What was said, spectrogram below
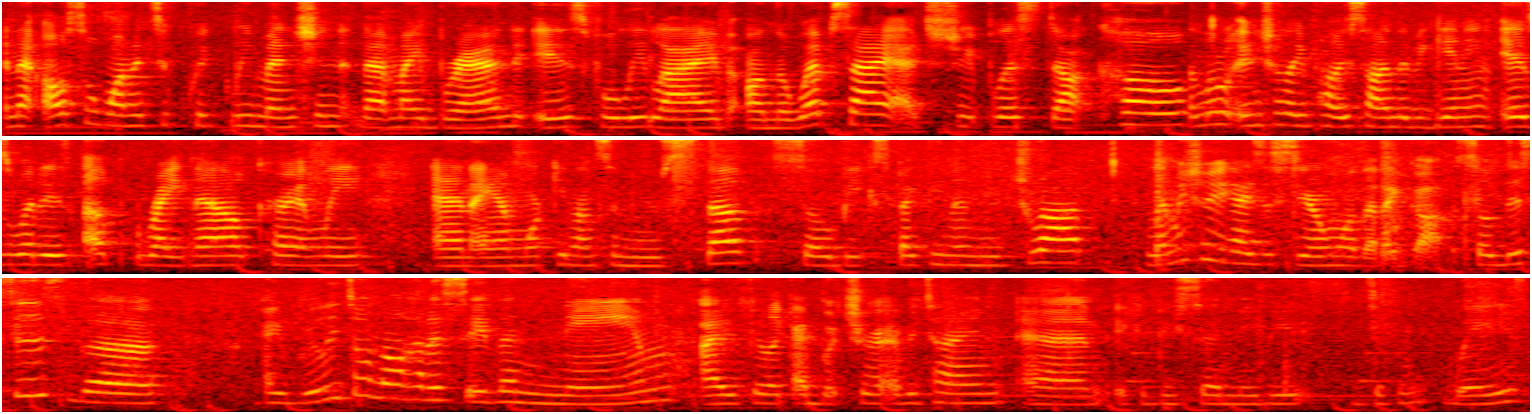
And I also wanted to quickly mention that my brand is fully live on the website at streetbliss.co a little intro that you probably saw in the beginning is what is up right now currently and I am working on some new stuff so be expecting a new drop. Let me show you guys the serum wheel that I got. So this is the I really don't know how to say the name. I feel like I butcher it every time and it could be said maybe different ways.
